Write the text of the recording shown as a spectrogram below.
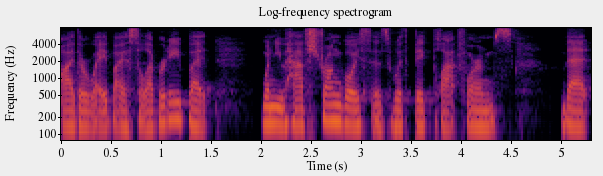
either way by a celebrity, but when you have strong voices with big platforms that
